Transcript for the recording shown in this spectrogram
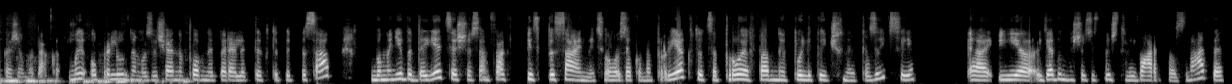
скажімо так. Ми оприлюднимо звичайно повний перелік тих, хто підписав. Бо мені видається, що сам факт підписання цього законопроєкту це прояв певної політичної позиції. Е, І я думаю, що суспільству варто знати,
